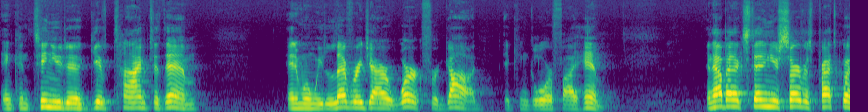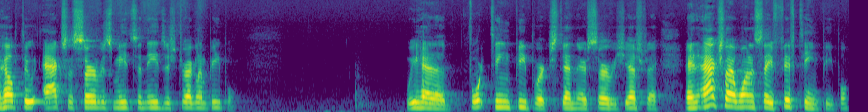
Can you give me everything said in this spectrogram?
and continue to give time to them. And when we leverage our work for God, it can glorify Him. And how about extending your service? Practical help through acts of service meets the needs of struggling people. We had 14 people extend their service yesterday. And actually, I want to say 15 people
